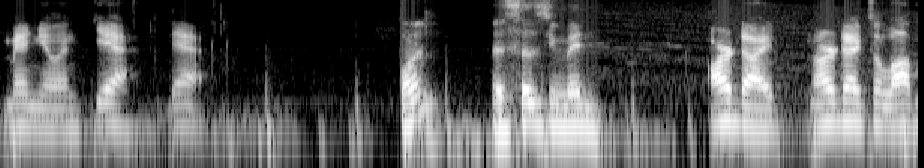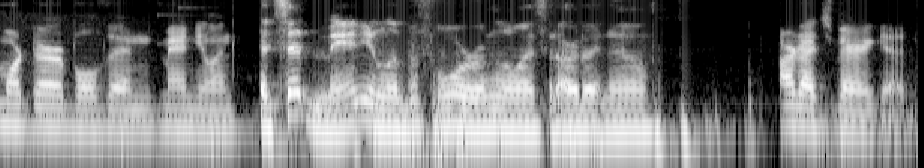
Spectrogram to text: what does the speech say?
Manyullyn. Yeah, yeah. What? It says you made. Ardite. Ardite's a lot more durable than Manyullyn. It said Manyullyn before. I don't know why I said Ardite now. Ardite's very good.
